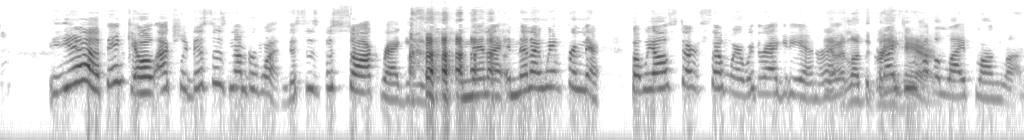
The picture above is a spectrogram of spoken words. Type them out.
yeah, thank you. Oh, actually, this is number one. This is the sock Raggedy Ann, and then I and then I went from there. But we all start somewhere with Raggedy Ann, right? Yeah, I love the green But I do hair. have a lifelong love.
